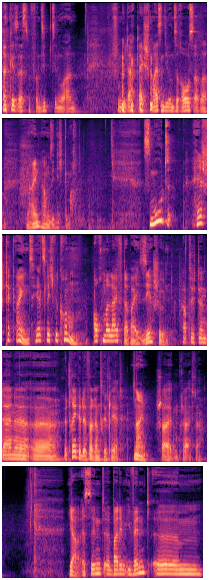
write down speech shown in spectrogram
wir gesessen, von 17 Uhr an. Schon gedacht, gleich schmeißen die uns raus, aber nein, haben sie nicht gemacht. Smooth Hashtag 1, herzlich willkommen. Auch mal live dabei, sehr schön. Hat sich denn deine äh, Getränkedifferenz geklärt? Nein, Scheibenkleister. Ja, es sind äh, bei dem Event ähm,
